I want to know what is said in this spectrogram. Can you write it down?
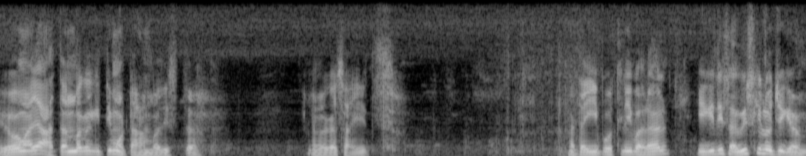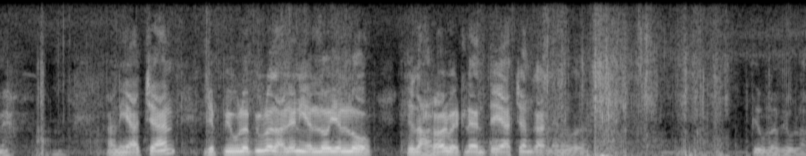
हो माझ्या हातानं बघा किती मोठा आंबा दिसतं हे बघा साईज आता ही पोचली भरल. ही किती? सव्वीस किलोची घेऊ मी आणि याच्यान जे पिवळं पिवळं झाले ना येल्लो येल्लो जे धारावर भेटले आणि ते याच्यान काढले ना बघा. पिवळं पिवळं.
